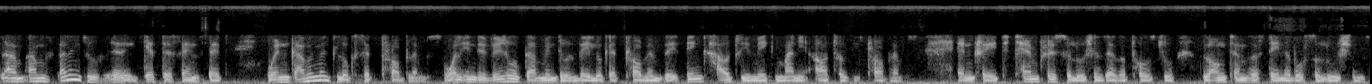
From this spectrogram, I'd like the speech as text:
I'm, I'm starting to uh, get the sense that when government looks at problems, well, individual government, they look at problems, they think, how do we make money out of these problems and create temporary solutions as opposed to long-term sustainable solutions.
